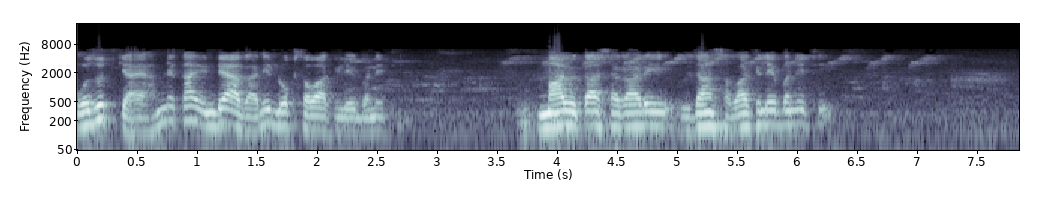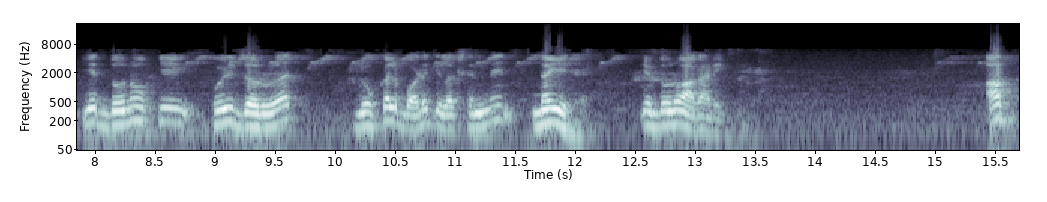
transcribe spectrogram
वजूद क्या है? हमने कहा इंडिया आघाड़ी लोकसभा के लिए बनी थी। महाविकास आघाड़ी विधानसभा के लिए बनी थी। ये दोनों की कोई ज़रूरत लोकल बॉडी इलेक्शन में नहीं है। ये दोनों आघाड़ी अब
